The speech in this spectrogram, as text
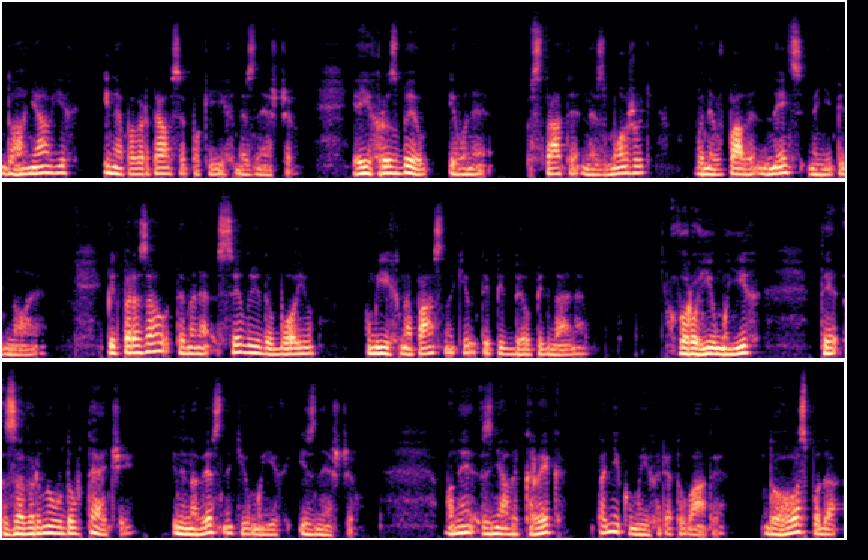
доганяв їх і не повертався, поки їх не знищив. Я їх розбив, і вони встати не зможуть, вони впали ниць мені під ноги. Підперезав ти мене силою до бою, моїх напасників ти підбив під мене. Ворогів моїх ти завернув до втечі, і ненависників моїх і знищив. Вони зняли крик, та нікому їх рятувати. До Господа,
